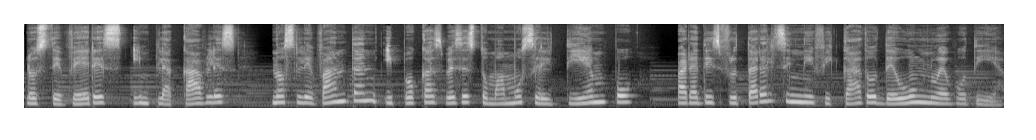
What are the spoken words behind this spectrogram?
Los deberes implacables nos levantan y pocas veces tomamos el tiempo para disfrutar el significado de un nuevo día.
